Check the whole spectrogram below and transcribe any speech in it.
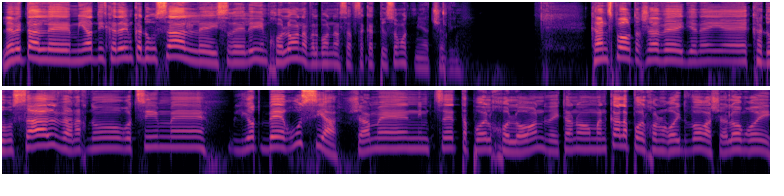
לויטל, אה, מיד נתקדם עם כדורסל אה, ישראלי עם חולון, אבל בואו נעשה הפסקת פרסומות, מיד שווים. כאן ספורט, עכשיו אה, ענייני אה, כדורסל, ואנחנו רוצים אה, להיות ברוסיה, שם אה, נמצאת הפועל חולון, ואיתנו מנכ"ל הפועל חולון, רועי דבורה. שלום, רועי.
